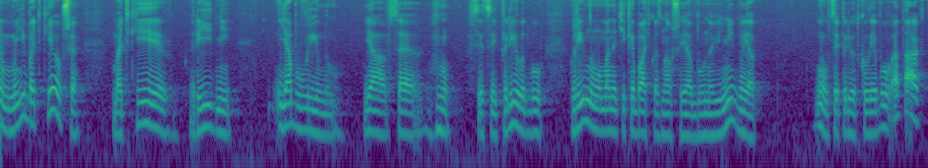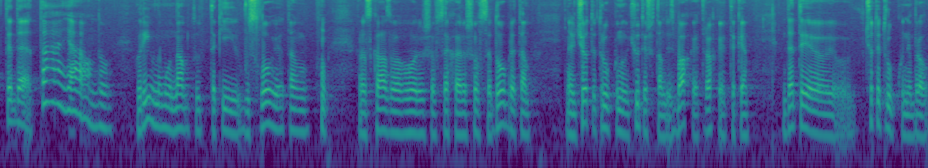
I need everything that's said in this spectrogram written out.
Мої батьки, взагалі, батьки рідні. Я був в Рівному. Я все, ну, все цей період був в Рівному. У мене тільки батько знав, що я був на війні. Ну як? Ну, в цей період, коли я був, а так, ти де? Та я ну, в Рівному, нам тут такі условия там розказував, говорив, що все хорошо, все добре. Там. Е, Чого ти трубку ну, чути, що там десь бахає, трахає таке. Де ти, е, чого ти трубку не брав?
